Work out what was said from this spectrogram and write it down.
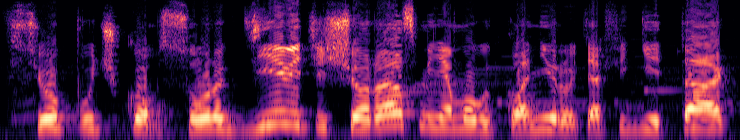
все пучком. 49 еще раз меня могут клонировать. Офигеть. Так,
